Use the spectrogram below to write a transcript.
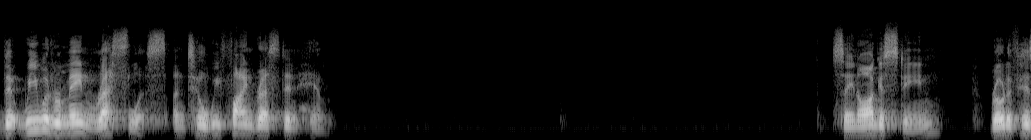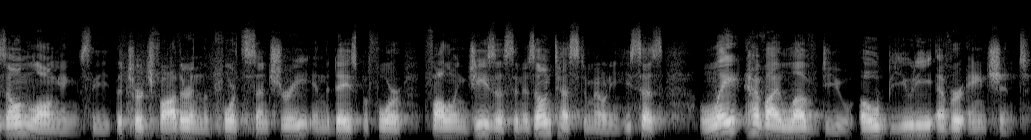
that we would remain restless until we find rest in him. St. Augustine wrote of his own longings, the, the church father in the fourth century, in the days before following Jesus. In his own testimony, he says, Late have I loved you, O beauty ever ancient,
